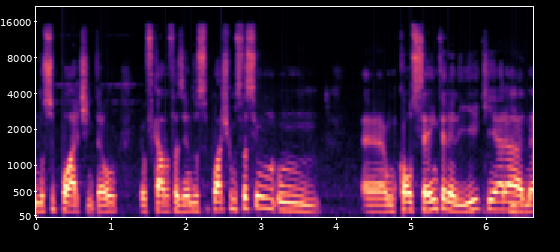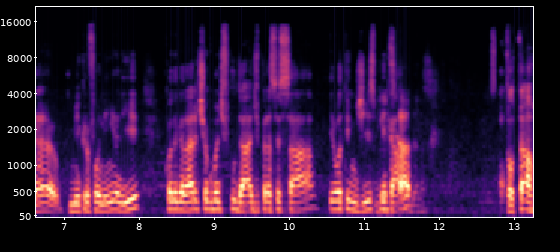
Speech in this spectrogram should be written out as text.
no suporte, então eu ficava fazendo suporte como se fosse um, um é, um call center ali, que era, uhum. né, microfoninho ali. Quando a galera tinha alguma dificuldade para acessar, eu atendia, explicava. Escada, né? Total,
